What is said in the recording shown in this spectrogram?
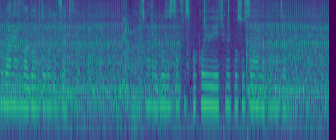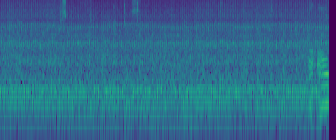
chyba nasz wagon tego nie przetrwa. Więc może go zostawmy w spokoju i jedźmy po prostu samą. O, o.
